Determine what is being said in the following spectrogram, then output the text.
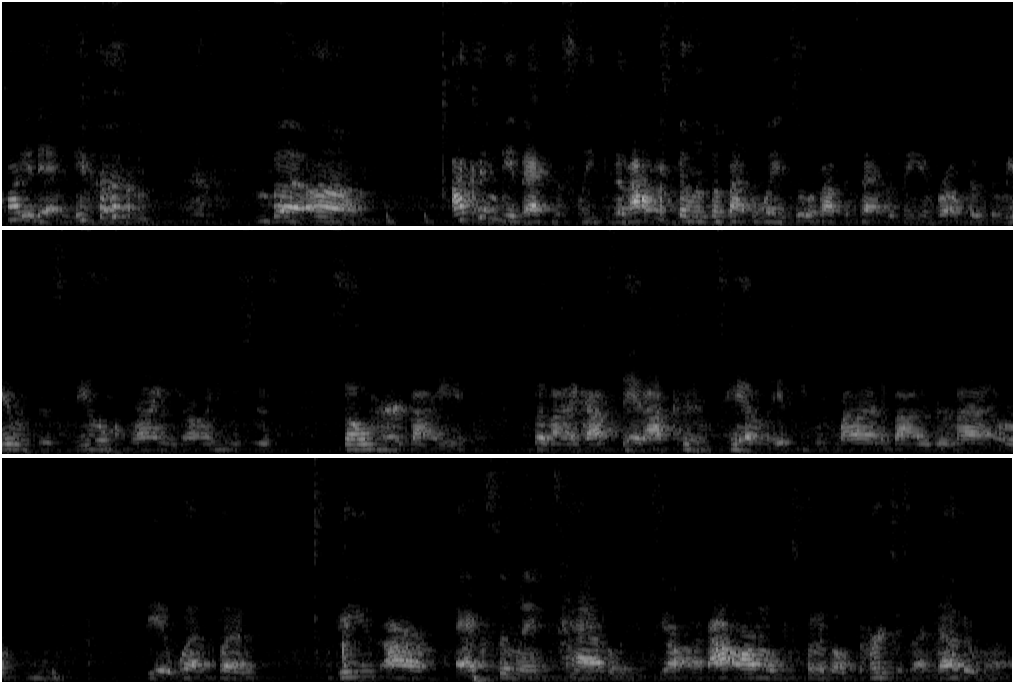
Call your daddy. But um, I couldn't get back to sleep because I was feeling some type of way too about the tablet being broke. Because Zamir was just still crying, y'all. He was just so hurt by it. But like I said, I couldn't tell if he was lying about it or not, or who did what. But these are excellent tablets, y'all. Like I almost was gonna go purchase another one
